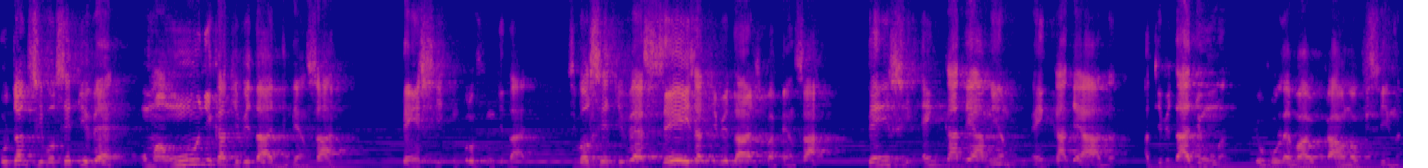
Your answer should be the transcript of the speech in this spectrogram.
Portanto, se você tiver uma única atividade de pensar, pense em profundidade. Se você tiver seis atividades para pensar, pense em encadeamento, encadeada. Atividade uma, eu vou levar o carro na oficina.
